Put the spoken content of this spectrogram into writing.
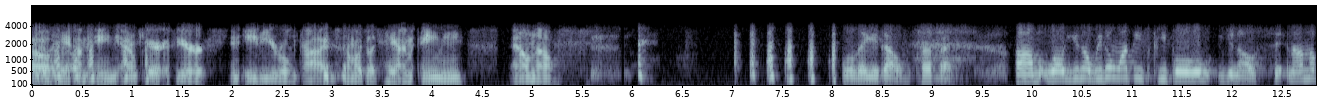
oh, hey. I'm Amy. I don't care if you're an 80 year old guy. Just come up and be like, hey, I'm Amy, and I'll know. well, there you go. Perfect. Um, well, you know, we don't want these people, you know, sitting on the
